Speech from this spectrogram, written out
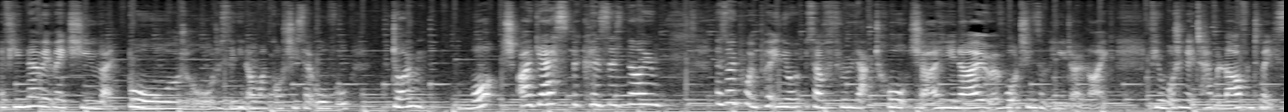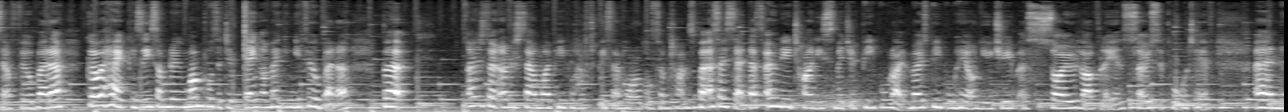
if you know it makes you like bored or just thinking, oh my god, she's so awful, don't watch, I guess, because there's no there's no point putting yourself through that torture, you know, of watching something you don't like. If you're watching it to have a laugh and to make yourself feel better, go ahead, because at least I'm doing one positive thing, I'm making you feel better. But I just don't understand why people have to be so horrible sometimes. But as I said, that's only a tiny smidge of people. Like most people here on YouTube are so lovely and so supportive. And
